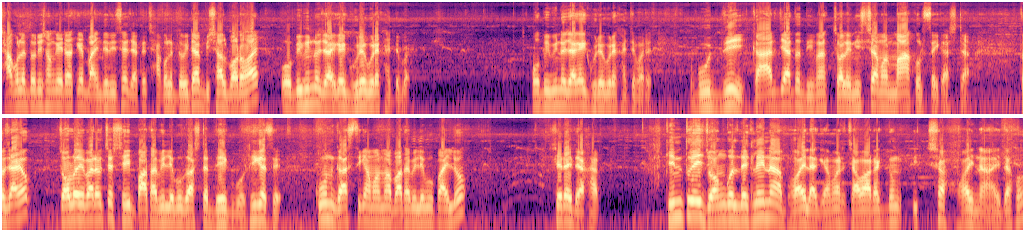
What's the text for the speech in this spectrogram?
ছাগলের দড়ির সঙ্গে এটাকে বাইন্ধে দিয়েছে যাতে ছাগলের দইটা বিশাল বড় হয়, ও বিভিন্ন জায়গায় ঘুরে ঘুরে খাইতে পারে। ও বিভিন্ন জায়গায় ঘুরে ঘুরে খাইতে পারে। বুদ্ধি, কার যে এত দিমাগ চলে, নিশ্চয়ই আমার মা করছে এই কাজটা। তো যাই হোক, চলো এবার হচ্ছে সেই বাতাবি লেবু গাছটা দেখব, ঠিক আছে? কোন গাছ থেকে আমার মা বাতাবি লেবু পাইলো, সেটাই দেখার। কিন্তু এই জঙ্গল দেখলেই না ভয় লাগে, আমার যাওয়ার একদম ইচ্ছা হয় না। এই দেখো,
